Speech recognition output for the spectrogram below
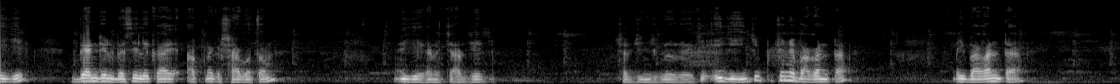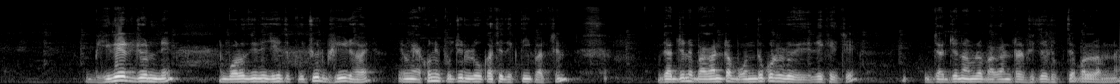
এই যে ব্যান্ডেল বেসিলিকায় আপনাকে স্বাগতম। এই যে এখানে চার্জের সব জিনিসগুলো রয়েছে। এই যে এই যে পিছনে বাগানটা এই বাগানটা ভিড়ের জন্যে, বড়দিনে যেহেতু প্রচুর ভিড় হয় এবং এখনই প্রচুর লোক আছে দেখতেই পাচ্ছেন, যার জন্য বাগানটা বন্ধ করে রেখেছে, যার জন্য আমরা বাগানটার ভিতরে ঢুকতে পারলাম না,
